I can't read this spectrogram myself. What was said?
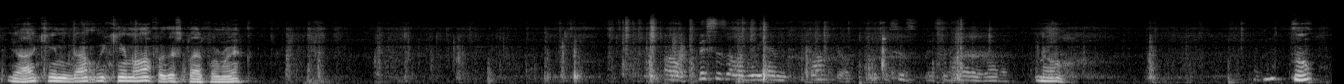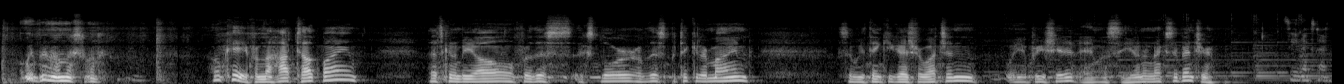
Yeah, I came down. We came off of this platform, right? Oh, this is a level we haven't gone through. This is this is the other level. No. No, we've been on this one. Okay, from the hot talc mine, that's going to be all for this explorer of this particular mine. So we thank you guys for watching. We appreciate it, and we'll see you on our next adventure. See you next time.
